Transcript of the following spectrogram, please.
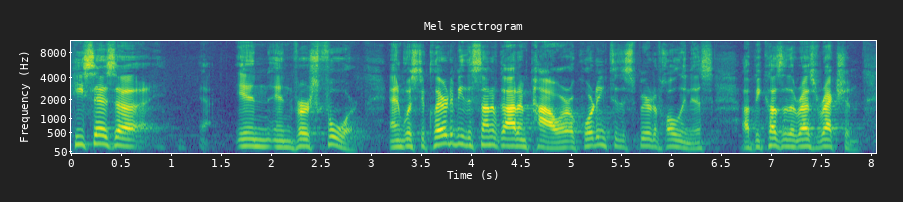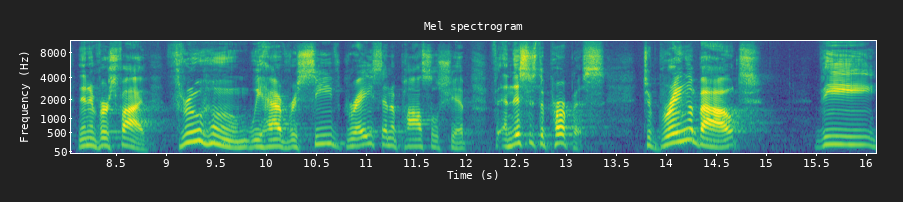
He says uh, in, in verse 4, and was declared to be the Son of God in power according to the Spirit of holiness uh, because of the resurrection. Then in verse 5, through whom we have received grace and apostleship, and this is the purpose to bring about the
